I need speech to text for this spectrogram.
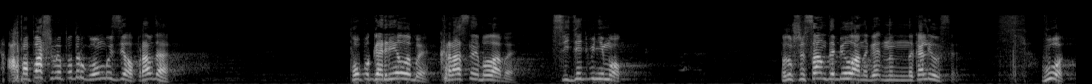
А папаша бы по-другому бы сделал, правда? Попа горела бы, красная была бы. Сидеть бы не мог. Потому что сам до бела накалился. Вот.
